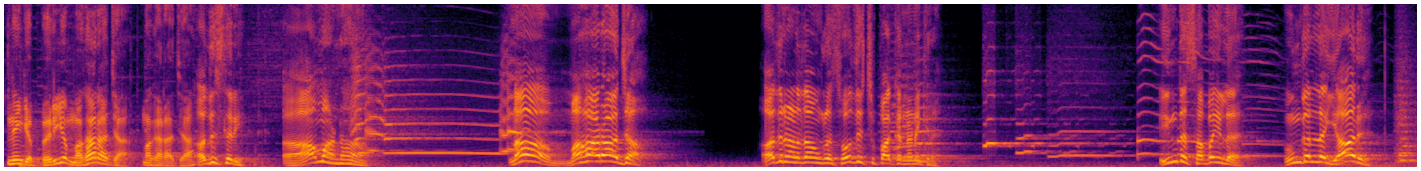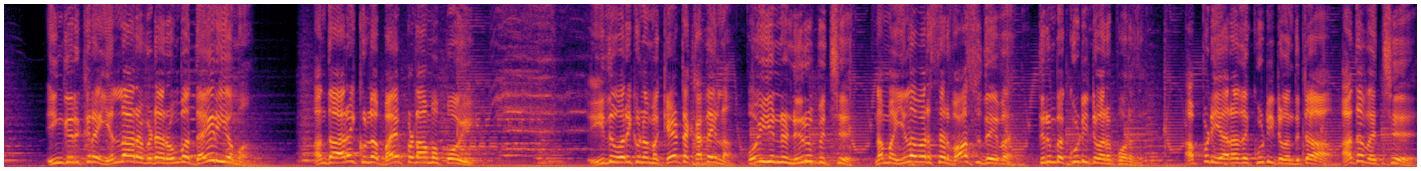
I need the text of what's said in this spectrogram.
நீங்க பெரிய மகாராஜா மகாராஜா. அது சரி. ஆமாண்ணா. நான் மகாராஜா. அதனாலதான் உங்களை சோதிச்சு பார்க்க நினைக்கிறேன். இந்த சபையில உங்கள யாரு? இங்க இருக்கிற எல்லார விட ரொம்ப தைரியமா? அந்த அறைக்குள்ள பயப்படாம போய். இது வரைக்கும் நம்ம கேட்ட கதையெல்லாம் பொய்ன்னு நிரூபிச்சு நம்ம இளவரசர் வாசுதேவ திரும்ப கூட்டிட்டு வர போறது. அப்படி யாராவது கூட்டிட்டு வந்துட்டா அதை வச்சு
